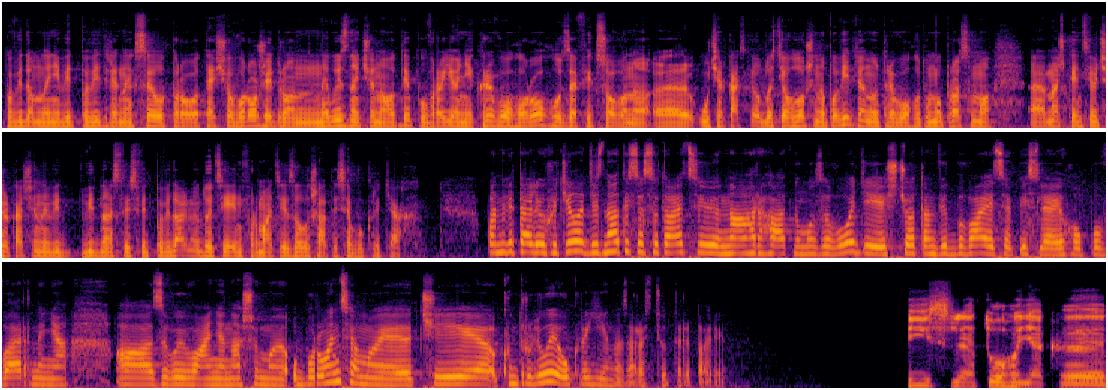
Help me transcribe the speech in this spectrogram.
повідомлення від повітряних сил про те, що ворожий дрон невизначеного типу в районі Кривого Рогу зафіксовано Е, у Черкаській області. Оголошено повітряну тривогу. Тому просимо е, мешканців Черкащини від, віднестись відповідально до цієї інформації, залишатися в укриттях. Пане Віталію, хотіла дізнатися ситуацію на агрегатному заводі, що там відбувається після його повернення завоювання нашими оборонцями. Чи контролює Україна зараз цю територію? Після того як е,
